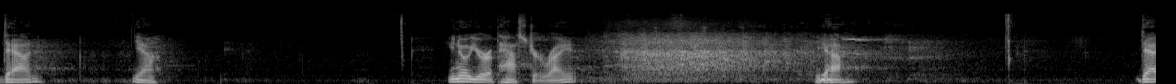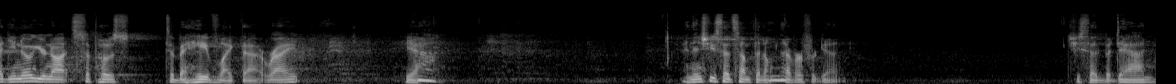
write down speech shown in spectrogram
Dad, yeah. You know you're a pastor, right? yeah. Dad, you know you're not supposed to behave like that, right? Yeah. And then she said something I'll never forget. She said, But, Dad,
